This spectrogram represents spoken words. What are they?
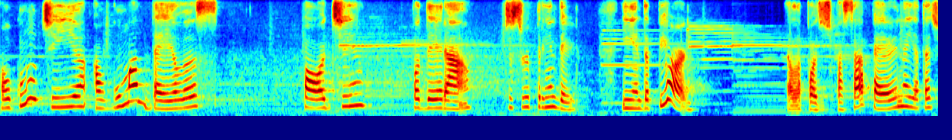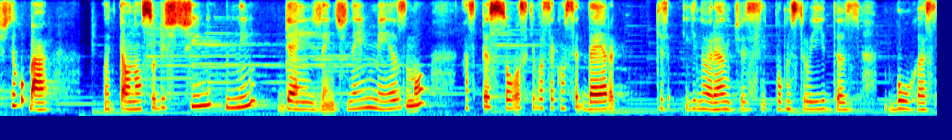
algum dia alguma delas pode, poderá te surpreender. E ainda pior, ela pode te passar a perna e até te derrubar. Então não subestime ninguém, gente, nem mesmo as pessoas que você considera ignorantes, pouco instruídas, burras.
